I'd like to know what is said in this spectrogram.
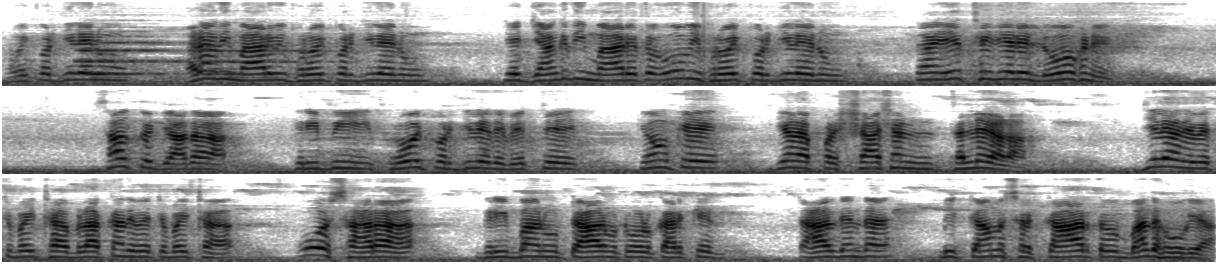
ਫਿਰੋਜ਼ਪੁਰ ਜ਼ਿਲ੍ਹੇ ਨੂੰ ਹੜ੍ਹਾਂ ਦੀ ਮਾਰ ਵੀ ਫਿਰੋਜ਼ਪੁਰ ਜ਼ਿਲ੍ਹੇ ਨੂੰ, ਜੇ ਜੰਗ ਦੀ ਮਾਰ ਹੈ ਤਾਂ ਉਹ ਵੀ ਫਿਰੋਜ਼ਪੁਰ ਜ਼ਿਲ੍ਹੇ ਨੂੰ, ਤਾਂ ਇੱਥੇ ਜਿਹੜੇ ਲੋਕ ਨੇ, ਸਭ ਤੋਂ ਜ਼ਿਆਦਾ ਗਰੀਬੀ ਫਿਰੋਜ਼ਪੁਰ ਜ਼ਿਲ੍ਹੇ ਦੇ ਵਿੱਚ ਕਿਉਂਕਿ ਜਿਹੜਾ ਪ੍ਰਸ਼ਾਸਨ ਥੱਲੇ ਵਾਲਾ ਜ਼ਿਲ੍ਹਿਆਂ ਦੇ ਵਿੱਚ ਬੈਠਾ, ਬਲਾਕਾਂ ਦੇ ਵਿੱਚ ਬੈਠਾ, ਉਹ ਸਾਰਾ ਗਰੀਬਾਂ ਨੂੰ ਟਾਲ ਮਟੋਲ ਕਰਕੇ ਟਾਲ ਦਿੰਦਾ ਵੀ ਕੰਮ ਸਰਕਾਰ ਤੋਂ ਬੰਦ ਹੋ ਗਿਆ।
